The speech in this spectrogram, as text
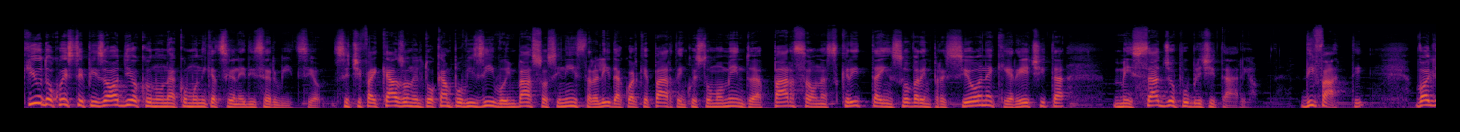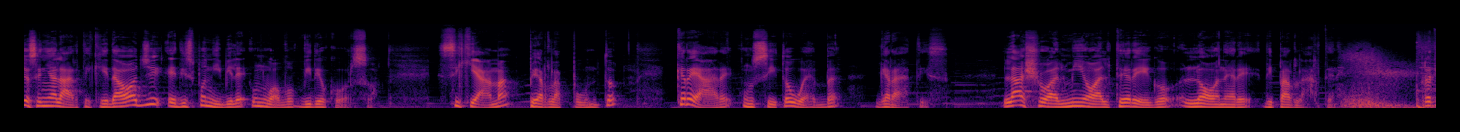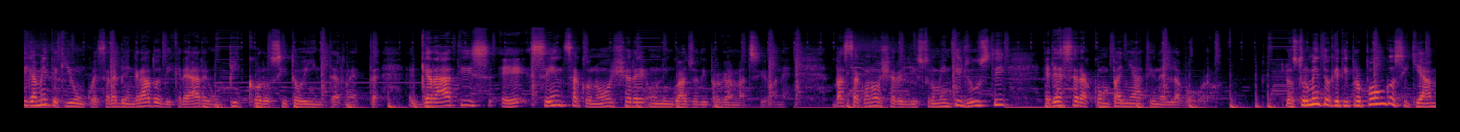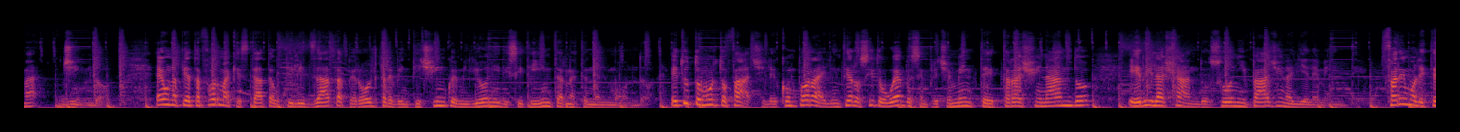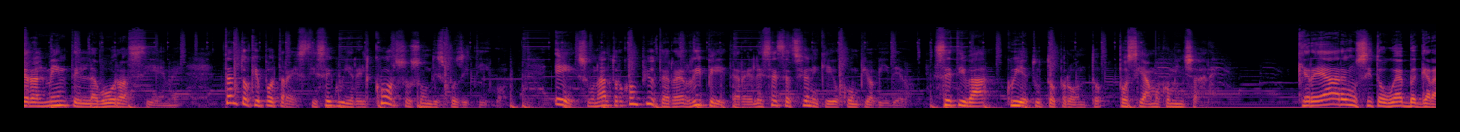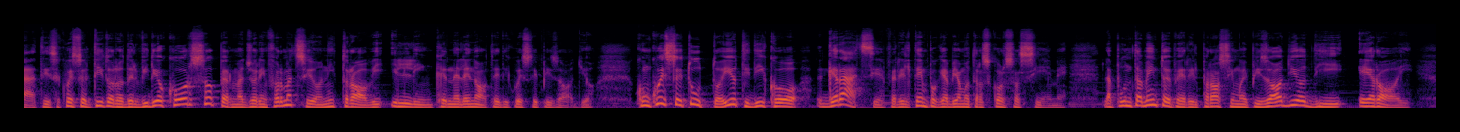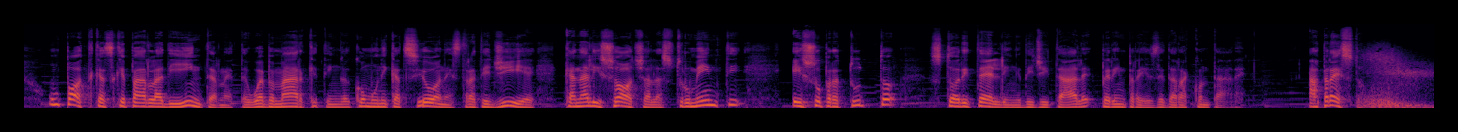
Chiudo questo episodio con una comunicazione di servizio. Se ci fai caso nel tuo campo visivo, in basso a sinistra, lì da qualche parte in questo momento è apparsa una scritta in sovraimpressione che recita messaggio pubblicitario. Difatti, voglio segnalarti che da oggi è disponibile un nuovo videocorso. Si chiama, per l'appunto, Creare un sito web gratis. Lascio al mio alter ego l'onere di parlartene. Praticamente chiunque sarebbe in grado di creare un piccolo sito internet gratis e senza conoscere un linguaggio di programmazione. Basta conoscere gli strumenti giusti ed essere accompagnati nel lavoro. Lo strumento che ti propongo si chiama Jimdo. È una piattaforma che è stata utilizzata per oltre 25 milioni di siti internet nel mondo. È tutto molto facile, comporrai l'intero sito web semplicemente trascinando e rilasciando su ogni pagina gli elementi. Faremo letteralmente il lavoro assieme, tanto che potresti seguire il corso su un dispositivo e su un altro computer ripetere le stesse azioni che io compio a video. Se ti va, qui è tutto pronto, possiamo cominciare. Creare un sito web gratis, questo è il titolo del videocorso, per maggiori informazioni trovi il link nelle note di questo episodio. Con questo è tutto, io ti dico grazie per il tempo che abbiamo trascorso assieme. L'appuntamento è per il prossimo episodio di Eroi un podcast che parla di internet, web marketing, comunicazione, strategie, canali social, strumenti e soprattutto storytelling digitale per imprese da raccontare. A presto!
